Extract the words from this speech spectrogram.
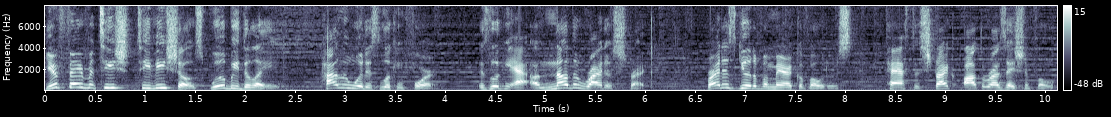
Your favorite TV shows will be delayed. Hollywood is looking for is looking at another writer's strike. Writers Guild of America voters passed a strike authorization vote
